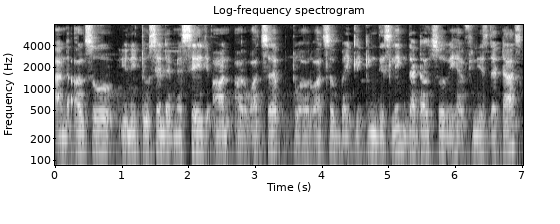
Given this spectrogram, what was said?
And also you need to send a message on our whatsapp to our whatsapp by clicking this link. That also we have finished the task.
